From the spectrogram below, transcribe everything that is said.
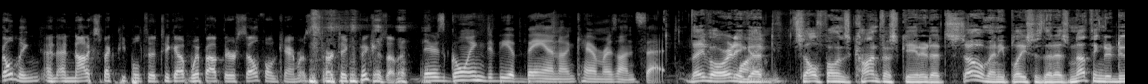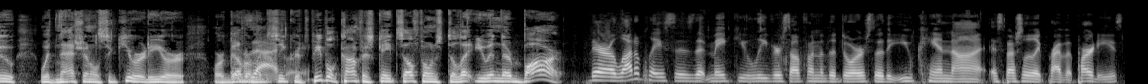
filming and, and not expect people to take out whip out their cell phone cameras and start taking pictures of it. there's going to be a ban on cameras on set They've already got cell phones confiscated at so many places that has nothing to do with national security or, or government Exactly. secrets. People confiscate cell phones to let you in their bar. There are a lot of places that make you leave your cell phone at the door so that you cannot, especially like private parties,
